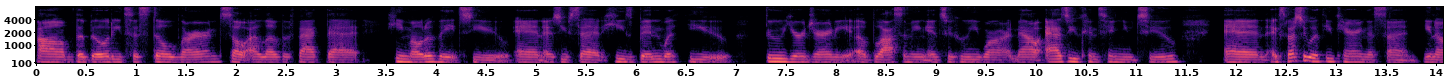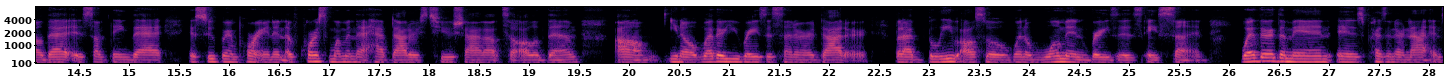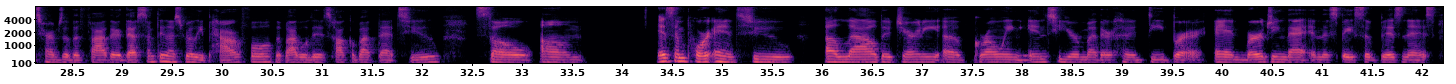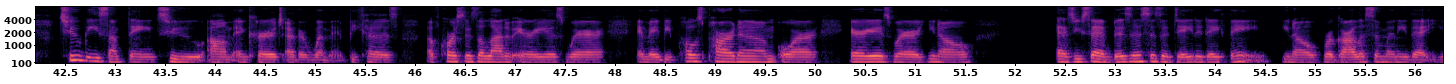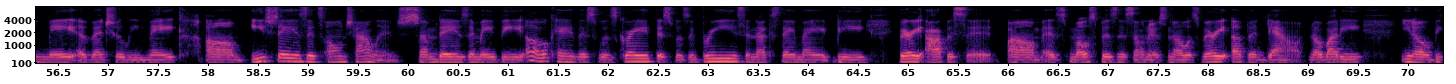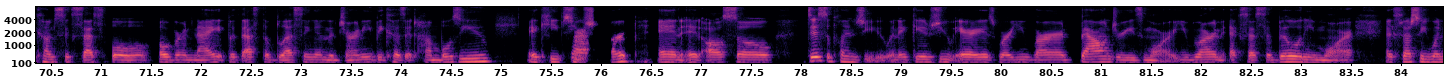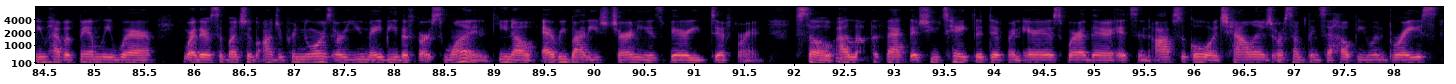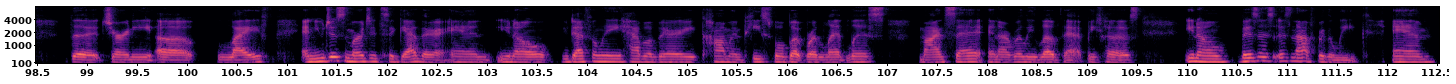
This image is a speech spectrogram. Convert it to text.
um, the ability to still learn. So I love the fact that he motivates you. And as you said, he's been with you through your journey of blossoming into who you are now as you continue to. And especially with you carrying a son, you know, that is something that is super important. And of course, women that have daughters too, shout out to all of them. Um, you know, whether you raise a son or a daughter, but I believe also when a woman raises a son, whether the man is present or not in terms of the father, that's something that's really powerful. The Bible did talk about that too. So um, it's important to allow the journey of growing into your motherhood deeper and merging that in the space of business to be something to um, encourage other women because of course there's a lot of areas where it may be postpartum or areas where you know as you said, business is a day-to-day thing, you know, regardless of money that you may eventually make. Um, each day is its own challenge. Some days it may be, oh, okay, this was great, this was a breeze. The next day may be very opposite. Um, as most business owners know, it's very up and down. Nobody, you know, becomes successful overnight, but that's the blessing in the journey because it humbles you, it keeps you sharp, and it also disciplines you and it gives you areas where you learn boundaries more, you learn accessibility more, especially when you have a family where where there's a bunch of entrepreneurs or you may be the first one. You know, everybody's journey is very different. So I love the fact that you take the different areas where there it's an obstacle, a challenge, or something to help you embrace the journey of life and you just merge it together and you know you definitely have a very calm and peaceful but relentless mindset. And I really love that because, you know, business is not for the weak. And,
